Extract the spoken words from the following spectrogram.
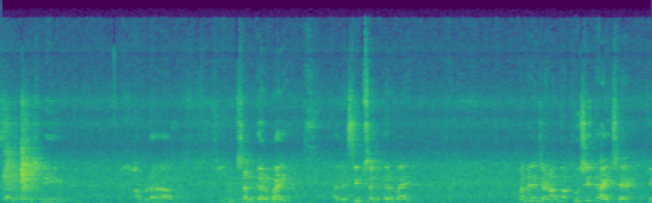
સરપંચ શ્રી આપણા શંકરભાઈ અને શિવશંકરભાઈ મને જણાવતા ખુશી થાય છે કે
